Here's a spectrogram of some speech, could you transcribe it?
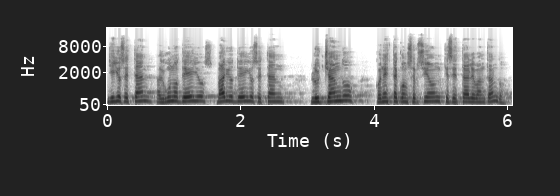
Y ellos están, algunos de ellos, varios de ellos están luchando con esta concepción que se está levantando.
